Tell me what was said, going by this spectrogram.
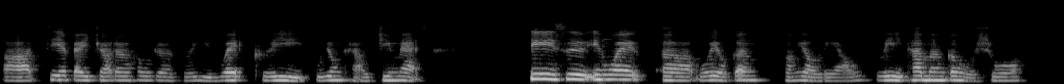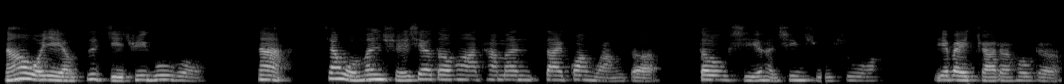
啊？CFA Charter Holder 可以为可以不用考 GMAT。第一是因为呃，我有跟朋友聊，所以他们跟我说。然后我也有自己去 Google。那像我们学校的话，他们在官网的都写很清楚说，CFA Charter Holder。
